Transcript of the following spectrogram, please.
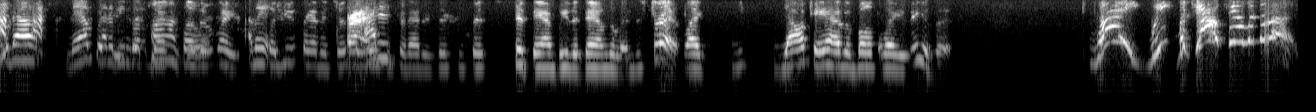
you know, now we gotta be responsible. So wait, I mean, so you saying that your right. solution to that is just to sit, sit there and be the damsel in distress? Like y'all can't have it both ways either. Right. We but y'all telling us.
